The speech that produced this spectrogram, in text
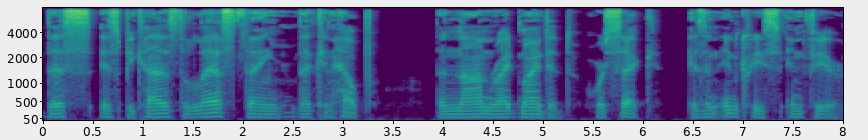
This is because the last thing that can help the non right minded or sick is an increase in fear.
